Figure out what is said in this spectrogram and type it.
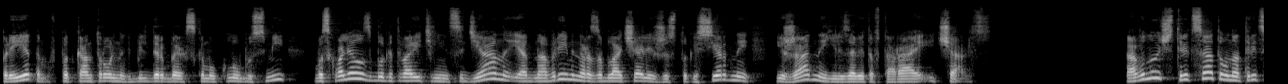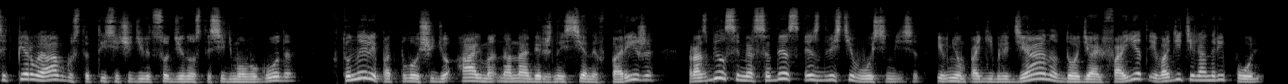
При этом в подконтрольных Бильдербергскому клубу СМИ восхвалялась благотворительница Диана и одновременно разоблачались жестокосердные и жадные Елизавета II и Чарльз. А в ночь с 30 на 31 августа 1997 года в туннеле под площадью Альма на набережной Сены в Париже разбился Мерседес С-280, и в нем погибли Диана, Доди Альфает и водитель Анри Поль,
